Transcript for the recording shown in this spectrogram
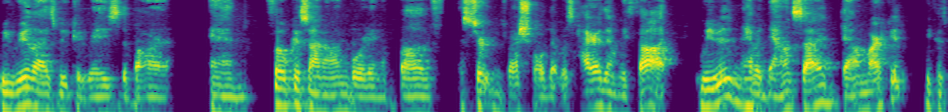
we realized we could raise the bar and focus on onboarding above a certain threshold that was higher than we thought. We really didn't have a downside down market because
